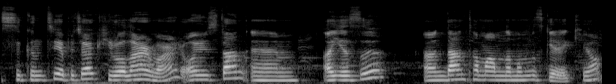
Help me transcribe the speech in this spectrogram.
sıkıntı yapacak hero'lar var. O yüzden e, Ayaz'ı önden tamamlamamız gerekiyor.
